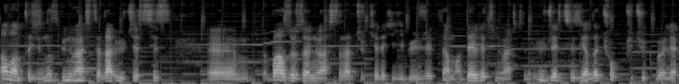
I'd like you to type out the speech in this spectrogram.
avantajınız üniversiteler ücretsiz Ee, bazı özel üniversiteler Türkiye'deki gibi ücretli ama devlet üniversiteleri ücretsiz ya da çok küçük böyle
